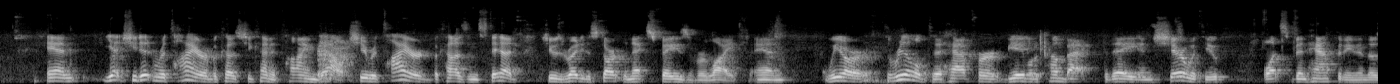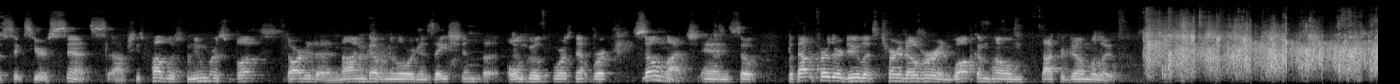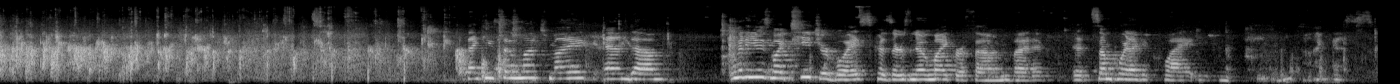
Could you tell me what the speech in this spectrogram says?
and yet she didn't retire because she kind of timed out. She retired because instead she was ready to start the next phase of her life. And we are thrilled to have her be able to come back today and share with you what's been happening in those six years since. Uh, she's published numerous books, started a non-governmental organization, the Old Growth Forest Network, so much. And so without further ado, let's turn it over and welcome home Dr. Joan Maloof. Thank you so much, Mike. And um, I'm going to use my teacher voice because there's no microphone, but if at some point I get quiet, you can like this.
